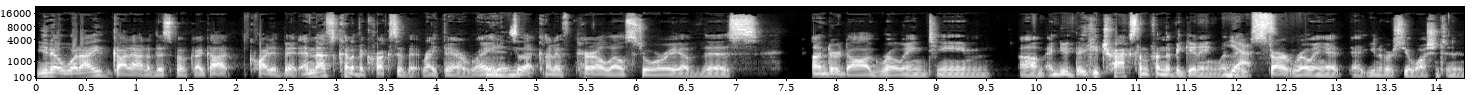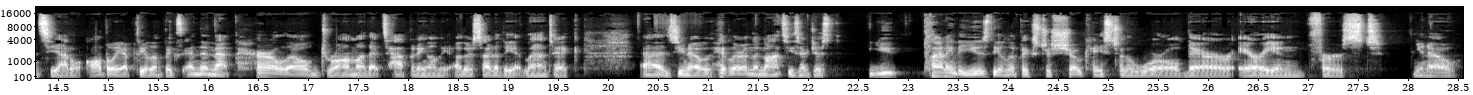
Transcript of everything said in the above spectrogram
you know, what I got out of this book, I got quite a bit. And that's kind of the crux of it right there, right? Mm-hmm. Is that kind of parallel story of this underdog rowing team. Um, and you, he tracks them from the beginning when yes. they start rowing at, at University of Washington in Seattle all the way up to the Olympics. And then that parallel drama that's happening on the other side of the Atlantic as, you know, Hitler and the Nazis are just you planning to use the Olympics to showcase to the world their Aryan first, you know,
